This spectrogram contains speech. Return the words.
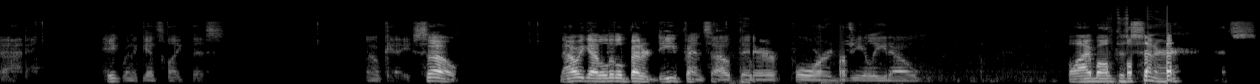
God, hate when it gets like this. Okay, so now we got a little better defense out there for Giolito. Fly ball to center. That's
